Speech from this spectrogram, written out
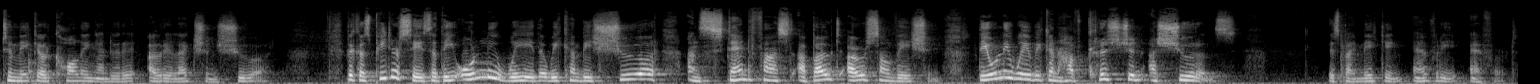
to make our calling and our election sure. Because Peter says that the only way that we can be sure and steadfast about our salvation, the only way we can have Christian assurance, is by making every effort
